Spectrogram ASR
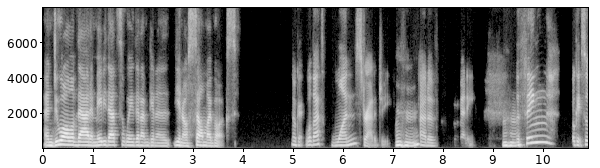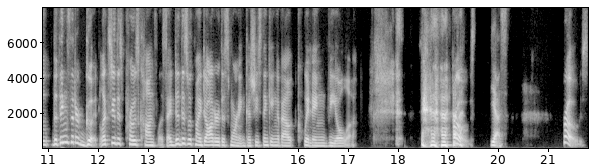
and do all of that and maybe that's the way that I'm going to, you know, sell my books. Okay. Well, that's one strategy mm-hmm. out of many. Mm-hmm. The thing okay, so the things that are good, let's do this pros cons list. I did this with my daughter this morning because she's thinking about quitting viola. pros. Yes. Pros.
